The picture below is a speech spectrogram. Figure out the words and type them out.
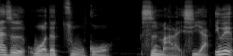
但是我的祖国是马来西亚，因为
